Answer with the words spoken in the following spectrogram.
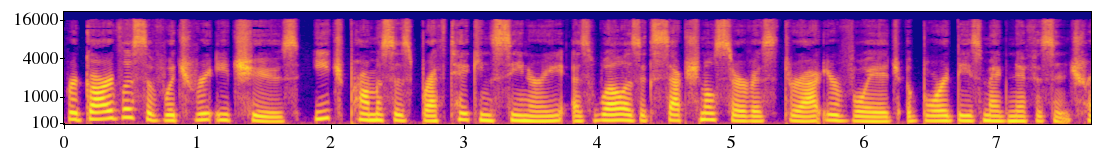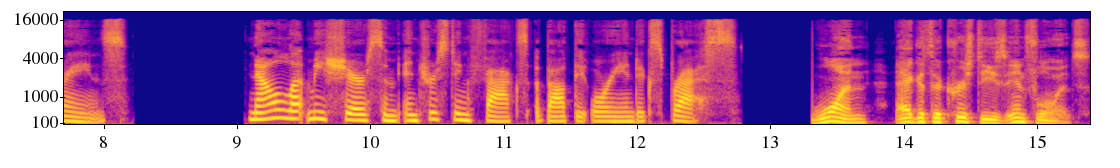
Regardless of which route you choose, each promises breathtaking scenery as well as exceptional service throughout your voyage aboard these magnificent trains. Now, let me share some interesting facts about the Orient Express. 1. Agatha Christie's influence.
